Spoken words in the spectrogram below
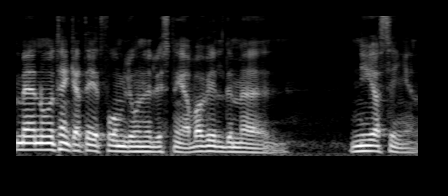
Men om man tänker att det är två miljoner lyssningar. Vad vill du med nya singeln?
